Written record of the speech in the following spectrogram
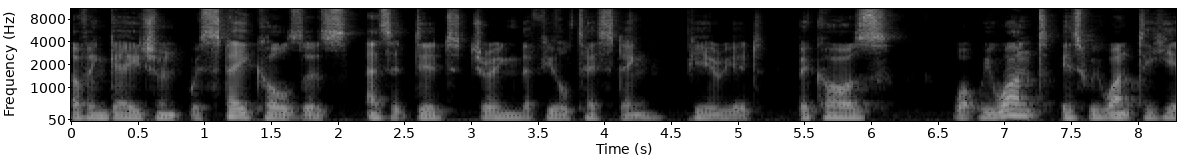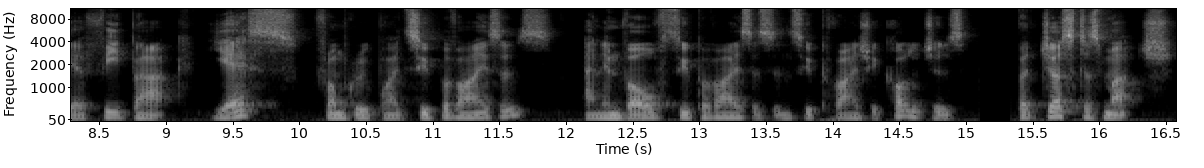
of engagement with stakeholders as it did during the field testing period. Because what we want is we want to hear feedback, yes, from group wide supervisors and involve supervisors and supervisory colleges, but just as much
